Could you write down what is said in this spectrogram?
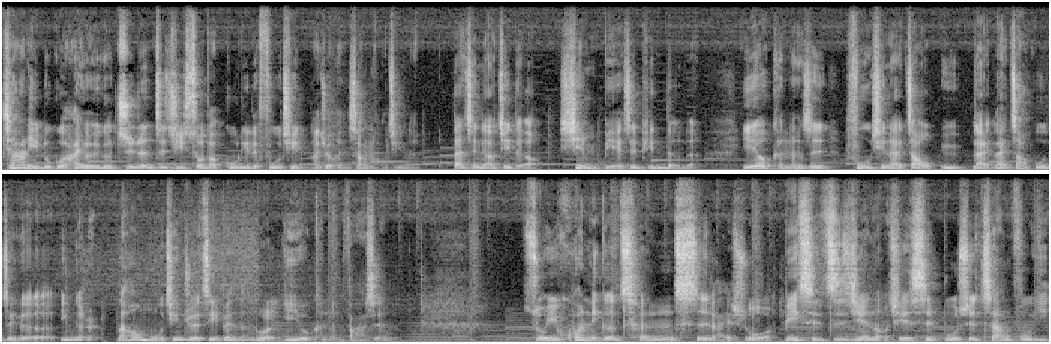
家里如果还有一个自认自己受到孤立的父亲，那就很伤脑筋了。但是你要记得哦，性别是平等的。也有可能是父亲来照育来来照顾这个婴儿，然后母亲觉得自己被冷落了，也有可能发生。所以换一个层次来说，彼此之间哦，其实不是丈夫与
